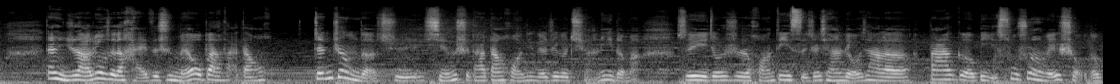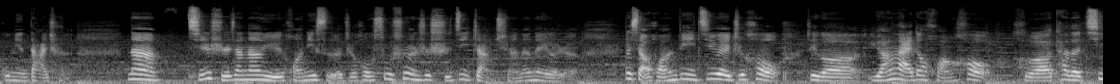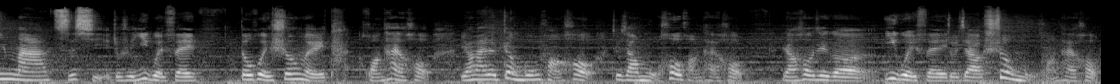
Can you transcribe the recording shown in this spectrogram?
但是你知道，六岁的孩子是没有办法当真正的去行使他当皇帝的这个权利的嘛，所以就是皇帝死之前留下了八个以肃顺为首的顾命大臣。那其实相当于皇帝死了之后，肃顺是实际掌权的那个人。这小皇帝继位之后，这个原来的皇后和他的亲妈慈禧，就是懿贵妃，都会升为太皇太后。原来的正宫皇后就叫母后皇太后，然后这个懿贵妃就叫圣母皇太后。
